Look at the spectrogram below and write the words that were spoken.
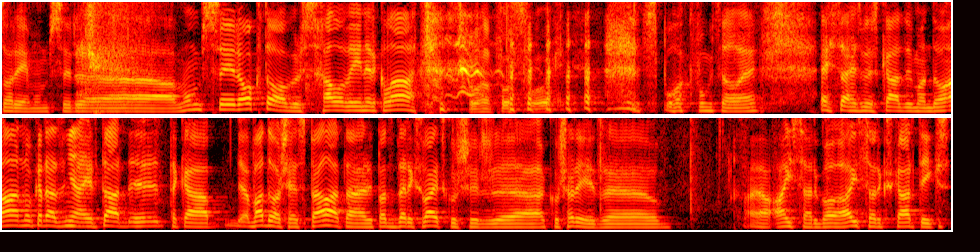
Sorry, mums ir, uh, mums ir oktobris, Halloween ir klāts. Puspoki. Spoku.CLV. Es aizmirsu, kāda bija mana doma. Ah, nu, kādā ziņā ir tādi tā kā, vadošie spēlētāji. Ir pats Deriks Vaits, kurš, ir, eh, kurš arī ir eh, aizsargo, aizsargs kārtīgs.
